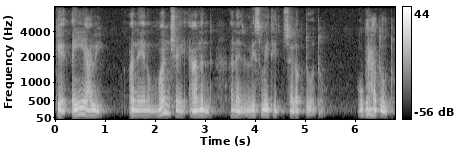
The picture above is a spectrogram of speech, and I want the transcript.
કે અહીં આવી અને એનું મન છે આનંદ અને વિસ્મયથી છલકતું હતું, ઉભરાતું હતું.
